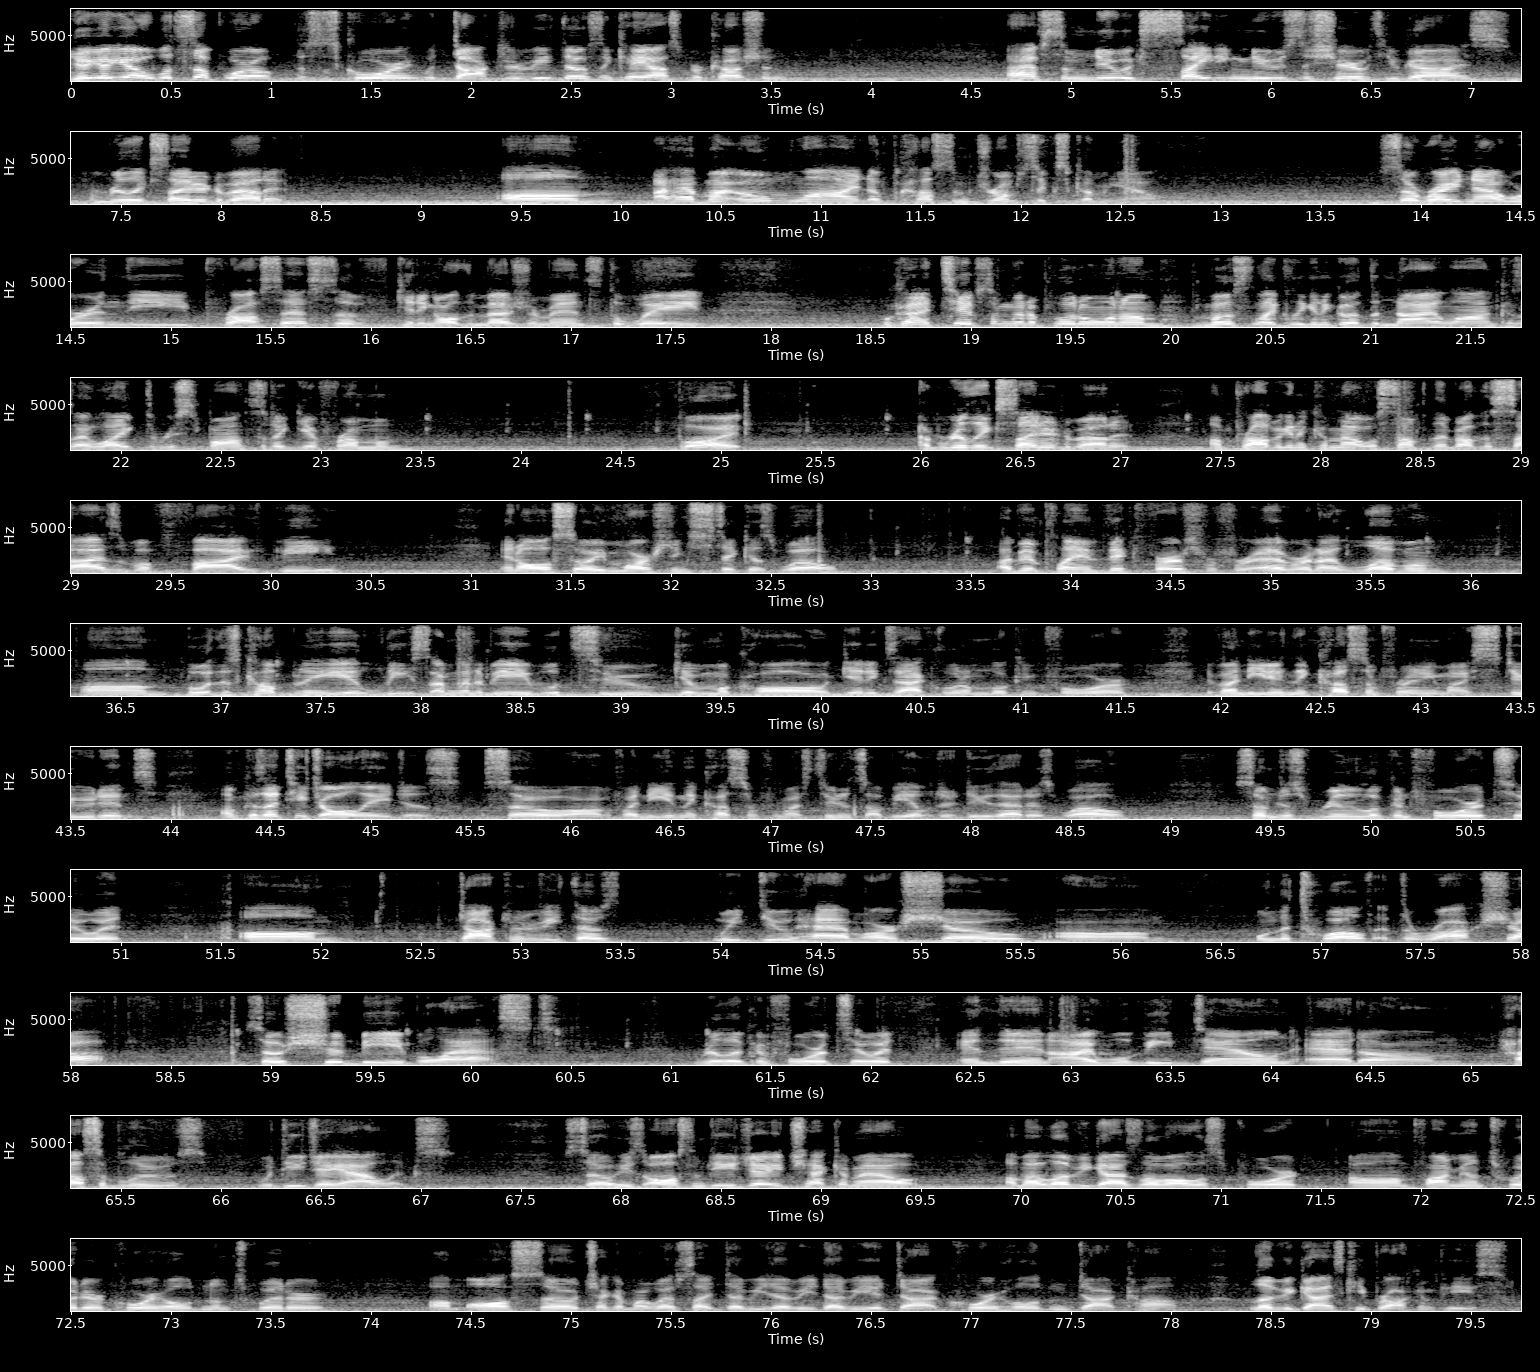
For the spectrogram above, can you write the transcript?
Yo, yo, yo, what's up, world? This is Corey with Doctrine of Ethos and Chaos Percussion. I have some new exciting news to share with you guys. I'm really excited about it. Um, I have my own line of custom drumsticks coming out. So right now we're in the process of getting all the measurements, the weight, what kind of tips I'm going to put on them. Most likely going to go with the nylon because I like the response that I get from them. But I'm really excited about it. I'm probably going to come out with something about the size of a 5B and also a marching stick as well. I've been playing Vic Firth for forever and I love them. Um, but with this company, at least I'm going to be able to give them a call, get exactly what I'm looking for. If I need anything custom for any of my students, because um, I teach all ages, so um, if I need anything custom for my students, I'll be able to do that as well. So I'm just really looking forward to it. Um, Doctrine of Ethos, we do have our show um, on the 12th at the Rock Shop. So it should be a blast. Really looking forward to it. And then I will be down at um, House of Blues with DJ Alex. So he's awesome DJ. Check him out. Um, I love you guys. Love all the support. Um, find me on Twitter, Corey Holden on Twitter. Um, also, check out my website, www.coreyholden.com. Love you guys. Keep rocking. Peace.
